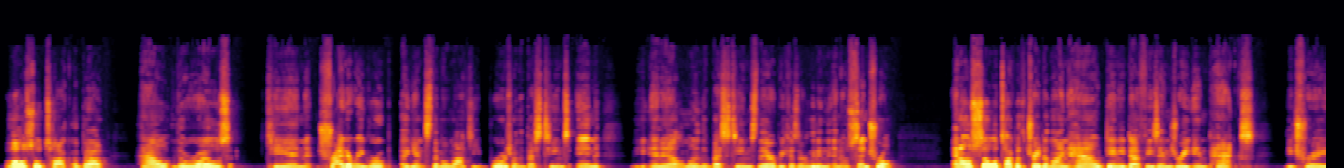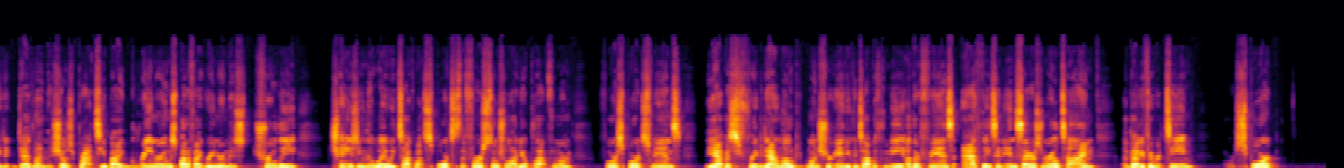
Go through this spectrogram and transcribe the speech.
We'll also talk about how the Royals can try to regroup against the Milwaukee Brewers, one of the best teams in the NL, one of the best teams there because they're leading the NL Central. And also, we'll talk about the trade deadline, how Danny Duffy's injury impacts the trade deadline. The show's brought to you by Green Room. Spotify Green Room is truly changing the way we talk about sports. It's the first social audio platform for sports fans. The app is free to download. Once you're in, you can talk with me, other fans, athletes, and insiders in real time about your favorite team or sport,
